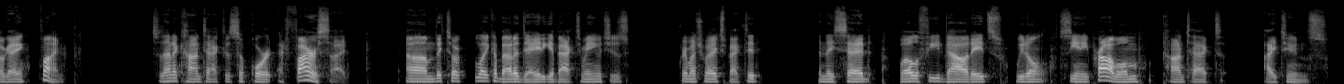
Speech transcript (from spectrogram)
Okay, fine. So then I contacted support at Fireside. Um, they took like about a day to get back to me, which is pretty much what I expected. And they said, well, the feed validates. We don't see any problem. Contact iTunes,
